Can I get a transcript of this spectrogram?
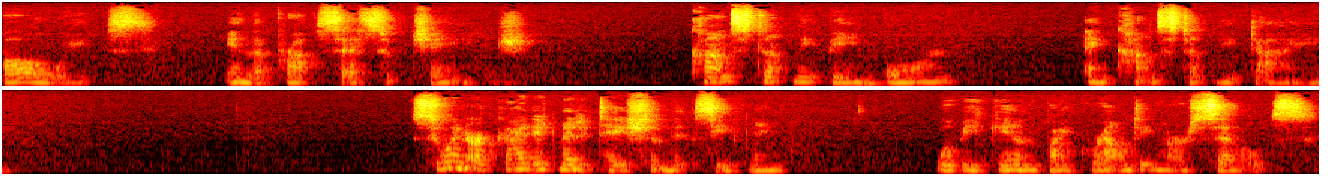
always in the process of change, constantly being born and constantly dying. So, in our guided meditation this evening, we'll begin by grounding ourselves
